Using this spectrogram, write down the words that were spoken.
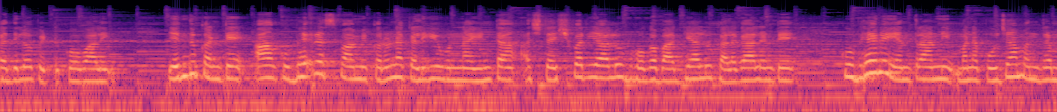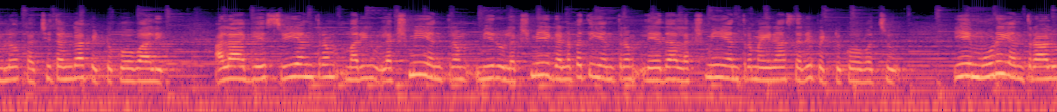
గదిలో పెట్టుకోవాలి. ఎందుకంటే ఆ కుబేరస్వామి కరుణ కలిగి ఉన్న ఇంట అష్టైశ్వర్యాలు భోగభాగ్యాలు కలగాలంటే కుబేర యంత్రాన్ని మన పూజా మందిరంలో ఖచ్చితంగా పెట్టుకోవాలి. అలాగే శ్రీ యంత్రం మరియు లక్ష్మీ యంత్రం మీరు లక్ష్మీ గణపతి యంత్రం లేదా లక్ష్మీ యంత్రమైనా సరే పెట్టుకోవచ్చు. ఈ మూడు యంత్రాలు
